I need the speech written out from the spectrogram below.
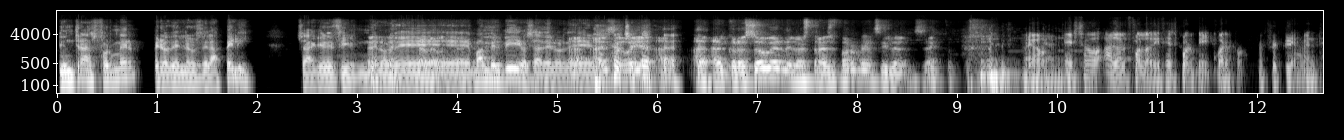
de un Transformer, pero de los de la peli. O sea, quiero decir, de los de Bumblebee, o sea, de los de... al crossover de los Transformers y los... Exacto. Pero eso, Adolfo, lo dices por mi cuerpo, efectivamente.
